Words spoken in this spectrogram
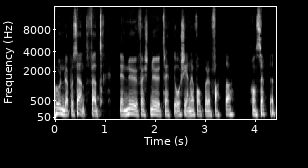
100 procent. För att det är nu, först nu, 30 år senare, folk börjar fatta konceptet.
